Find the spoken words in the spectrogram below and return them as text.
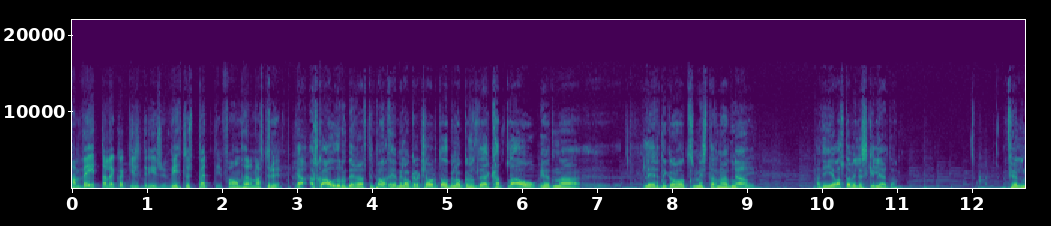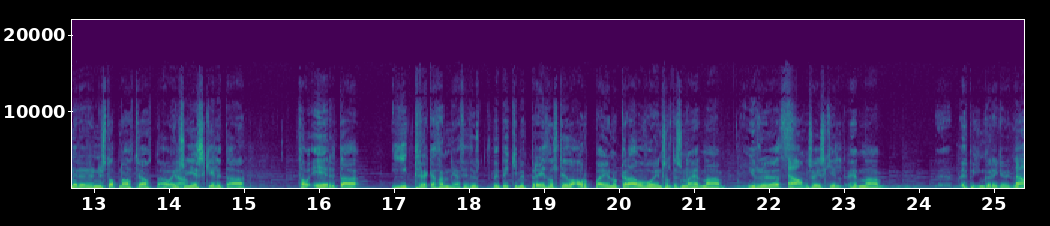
hann veit alveg hvað gildir í þessu. Vittlust betti, fáum þennan aftur upp? Já, sko áður hún byrjar aftur bara Ok. Því að mér langar að klára þetta og mér langar svolítið að kalla á hérna, leiðritningarhóts meistarinn hafði úti að Því ég hef alltaf viljað skilja þetta Fjölnir er henni stopna 88 og eins og Já. ég skil þetta þá er þetta ítrekka þannig að því þú veist, við byggjum upp breiðholtið og árbæin og grafavóin svolítið svona hérna í röð Já. eins og ég skil hérna uppbyggingur Reykjavíkur Já.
